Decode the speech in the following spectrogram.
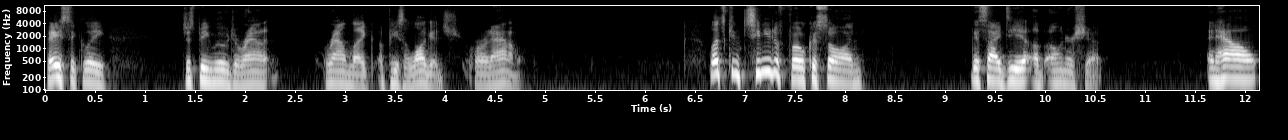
basically just being moved around around like a piece of luggage or an animal. Let's continue to focus on this idea of ownership and how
